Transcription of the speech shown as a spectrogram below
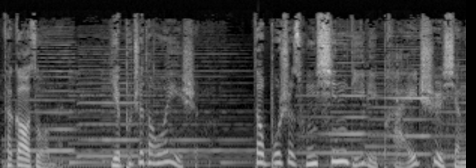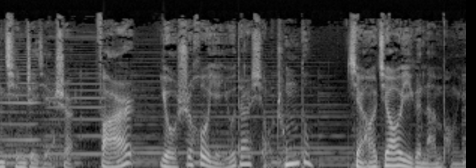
她告诉我们，也不知道为什么，倒不是从心底里排斥相亲这件事儿，反而有时候也有点小冲动，想要交一个男朋友。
